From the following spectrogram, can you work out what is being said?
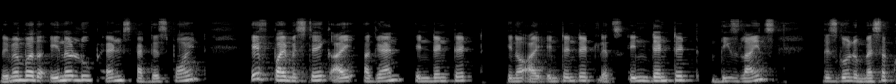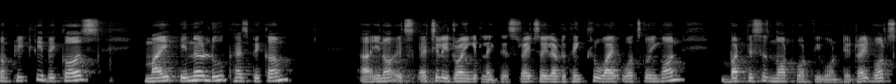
Remember the inner loop ends at this point. If by mistake I again indented, you know, I intended, let's indented these lines, this is going to mess up completely because my inner loop has become uh, you know it's actually drawing it like this right so you'll have to think through why what's going on but this is not what we wanted right what's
